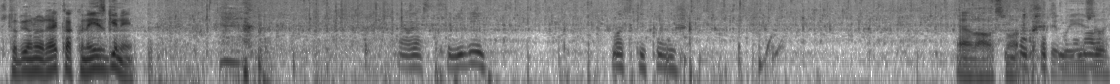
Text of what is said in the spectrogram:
što bi ono rekao, ako ne izgine. Evo jasno se vidi. Morski puž. Evo malo smo malo. približili,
